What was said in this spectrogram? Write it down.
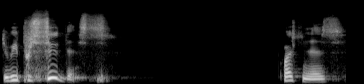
Do we pursue this? The question is,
